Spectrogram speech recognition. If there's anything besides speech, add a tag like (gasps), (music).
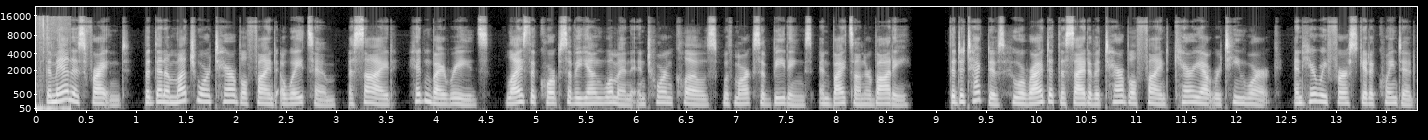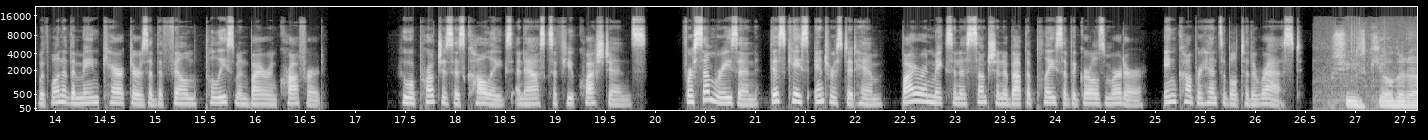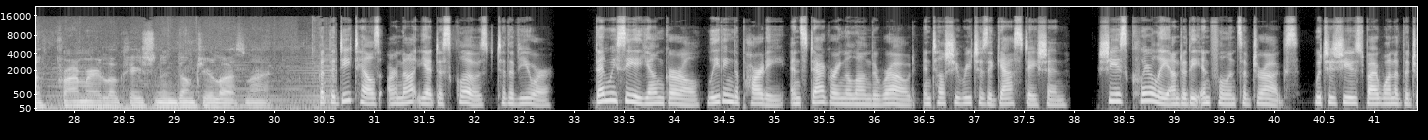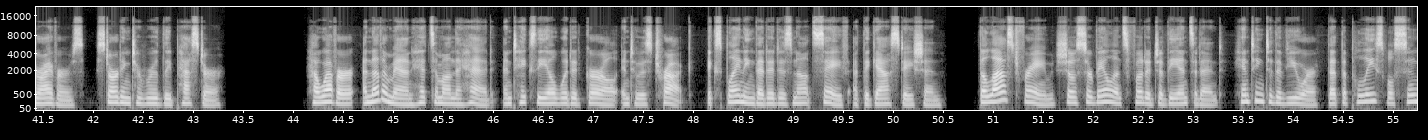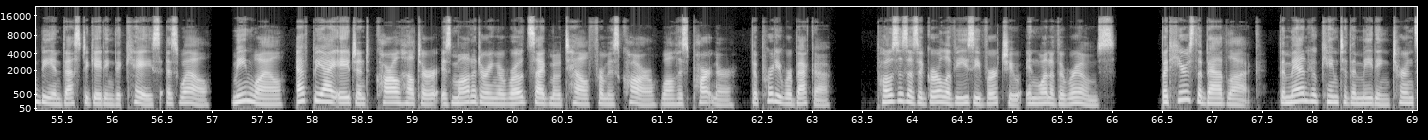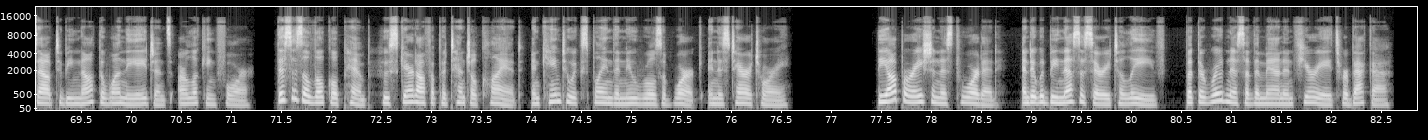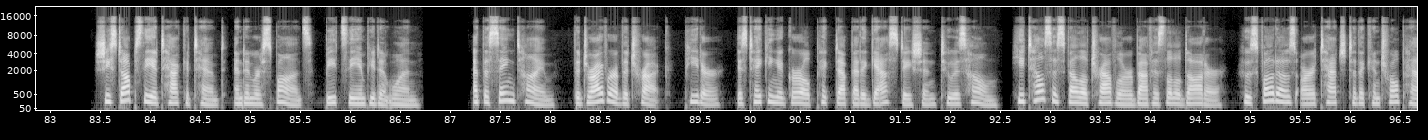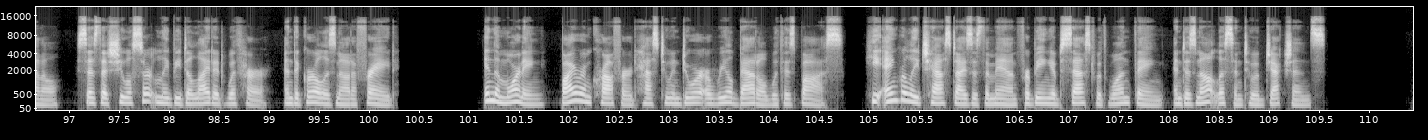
The man is frightened, but then a much more terrible find awaits him. Aside, hidden by reeds, lies the corpse of a young woman in torn clothes with marks of beatings and bites on her body. The detectives who arrived at the site of a terrible find carry out routine work, and here we first get acquainted with one of the main characters of the film, policeman Byron Crawford, who approaches his colleagues and asks a few questions. For some reason, this case interested him. Byron makes an assumption about the place of the girl's murder, incomprehensible to the rest. She was killed at a primary location and dumped here last night. But the details are not yet disclosed to the viewer. Then we see a young girl leading the party and staggering along the road until she reaches a gas station. She is clearly under the influence of drugs, which is used by one of the drivers, starting to rudely pester. However, another man hits him on the head and takes the ill witted girl into his truck, explaining that it is not safe at the gas station. The last frame shows surveillance footage of the incident, hinting to the viewer that the police will soon be investigating the case as well. Meanwhile, FBI agent Carl Helter is monitoring a roadside motel from his car while his partner, the pretty Rebecca, poses as a girl of easy virtue in one of the rooms. But here's the bad luck the man who came to the meeting turns out to be not the one the agents are looking for. This is a local pimp who scared off a potential client and came to explain the new rules of work in his territory. The operation is thwarted, and it would be necessary to leave, but the rudeness of the man infuriates Rebecca. She stops the attack attempt and, in response, beats the impudent one. At the same time, the driver of the truck, Peter, is taking a girl picked up at a gas station to his home. He tells his fellow traveler about his little daughter, whose photos are attached to the control panel, says that she will certainly be delighted with her, and the girl is not afraid. In the morning, Byron Crawford has to endure a real battle with his boss. He angrily chastises the man for being obsessed with one thing and does not listen to objections.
